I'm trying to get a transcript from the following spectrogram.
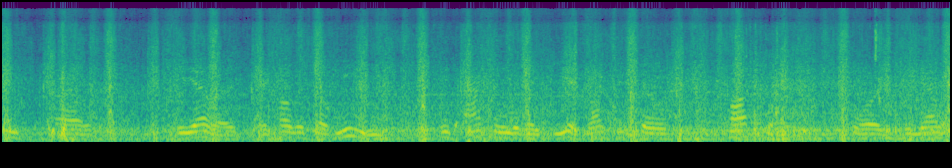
chief uh, of Briella, they call themselves memes, is acting the way she is. Why she's so hostile towards Briella.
